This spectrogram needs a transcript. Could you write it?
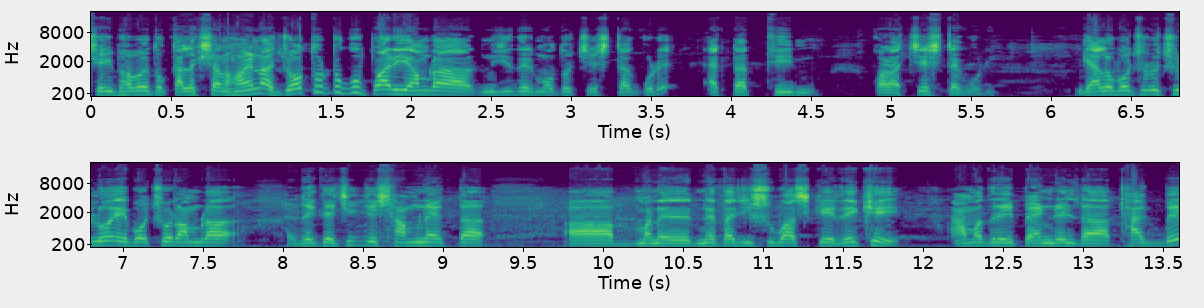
সেইভাবে তো কালেকশন হয় না। যতটুকু পারি আমরা নিজেদের মতো চেষ্টা করে একটা থিম করার চেষ্টা করি। গেল বছরও ছিল, এবছর আমরা রেখেছি যে সামনে একটা মানে নেতাজি সুভাষকে রেখে আমাদের এই প্যান্ডেলটা থাকবে,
